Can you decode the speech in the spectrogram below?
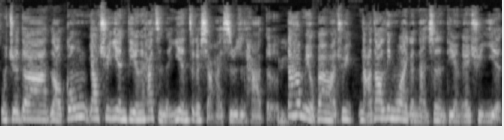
我觉得啊，老公要去验 DNA，他只能验这个小孩是不是他的，嗯但他没有办法去拿到另外一个男生的 DNA 去验，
